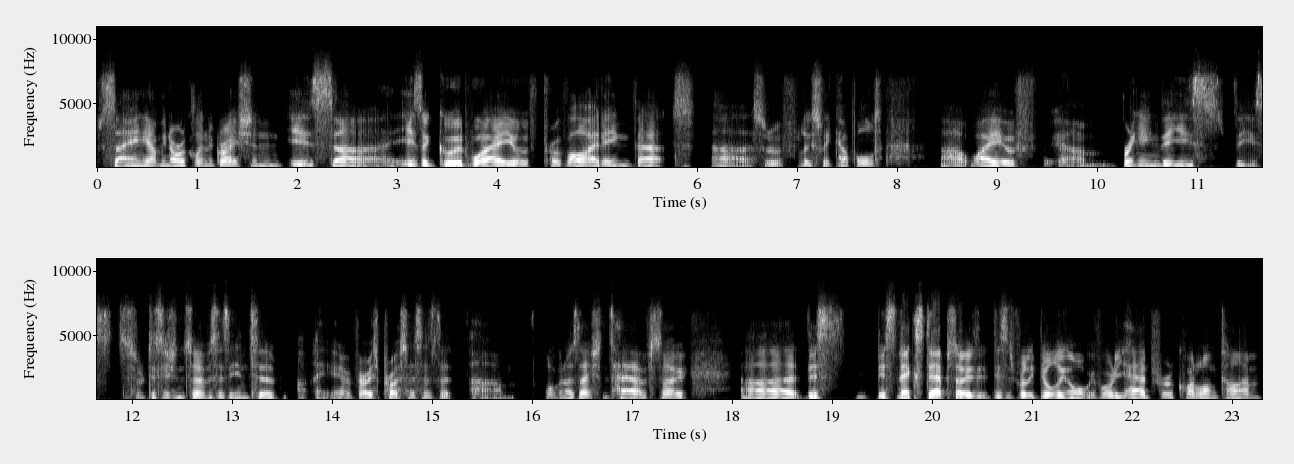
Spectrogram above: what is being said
saying, I mean, Oracle integration is uh, is a good way of providing that uh, sort of loosely coupled uh, way of um, bringing these these sort of decision services into uh, you know various processes that um, organizations have. So uh, this this next step, so this is really building on what we've already had for quite a long time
